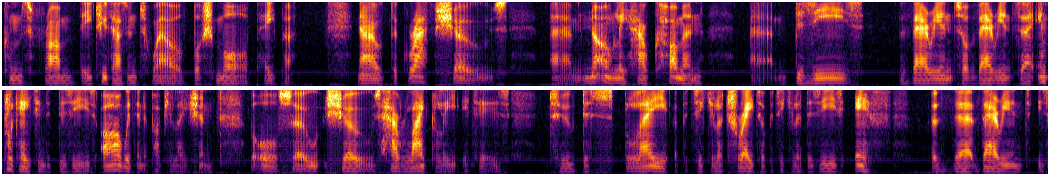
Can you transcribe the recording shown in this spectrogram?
comes from the 2012 Bush-Moore paper. Now the graph shows um, not only how common um, disease variants or variants uh, implicating the disease are within a population, but also shows how likely it is to display a particular trait or particular disease if the variant is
